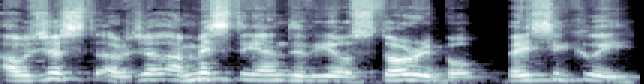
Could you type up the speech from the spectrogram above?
I was just I was just I missed the end of your story, but basically,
